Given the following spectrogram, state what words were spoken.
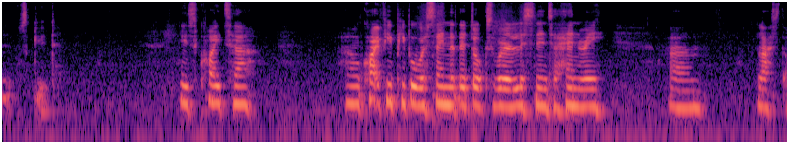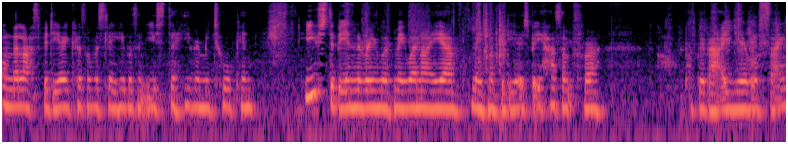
it's good it's quite uh, um, quite a few people were saying that their dogs were listening to Henry um, last on the last video because obviously he wasn't used to hearing me talking. He used to be in the room with me when I uh, made my videos, but he hasn't for probably about a year or so.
